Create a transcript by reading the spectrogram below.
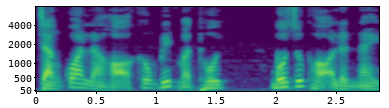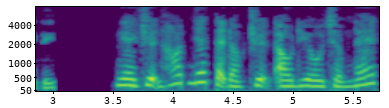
Chẳng qua là họ không biết mà thôi. Bố giúp họ lần này đi. Nghe chuyện hot nhất tại đọc truyện audio.net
